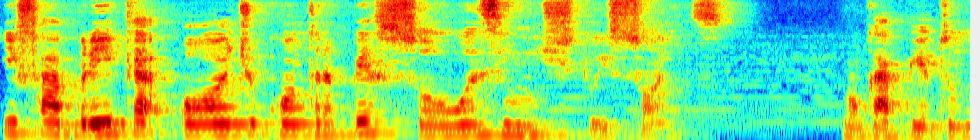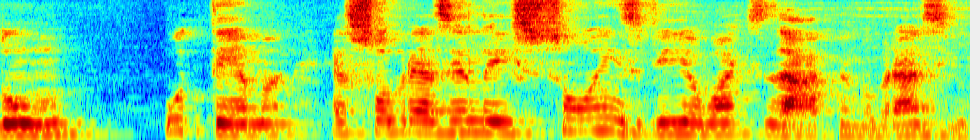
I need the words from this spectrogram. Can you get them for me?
e fabrica ódio contra pessoas e instituições. No capítulo 1, o tema é sobre as eleições via WhatsApp no Brasil.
